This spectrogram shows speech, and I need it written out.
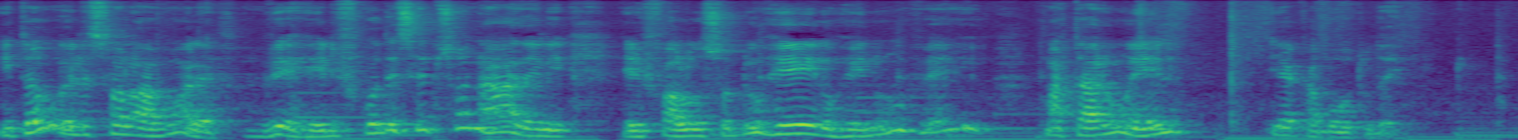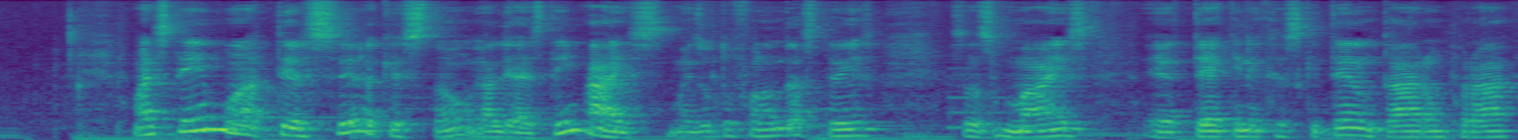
Então eles falavam, olha, vê, ele ficou decepcionado, ele, ele falou sobre o reino, o reino não veio, mataram ele e acabou tudo aí. Mas tem uma terceira questão, aliás, tem mais, mas eu estou falando das três, essas mais é, técnicas que tentaram para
